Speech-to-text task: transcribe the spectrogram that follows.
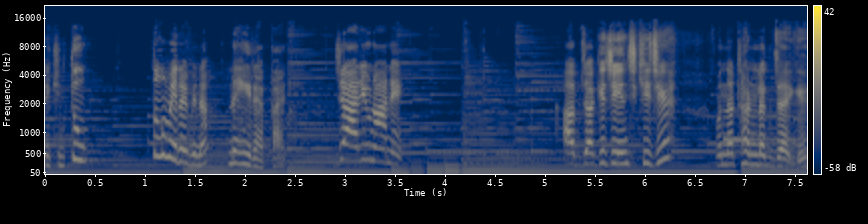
लेकिन तू तू मेरे बिना नहीं रह पाएगा। जा रही हूँ नहाने। आप जाके चेंज कीजिए वरना ठंड लग जाएगी।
